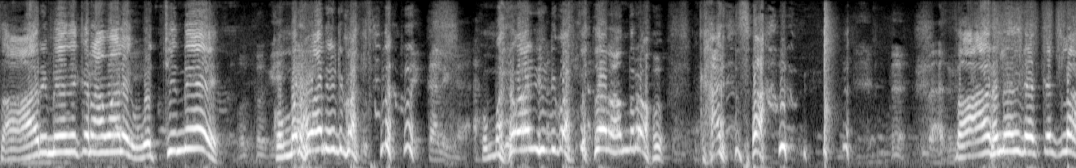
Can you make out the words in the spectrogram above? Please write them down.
సారి మీదకి రావాలి. వచ్చింది. ఒక్కొక్క కుమ్మరవాణి ఇంటికి వస్తున్నారు. ఎక్కాలి కుమ్మరవాణి ఇంటికి వస్తున్నారు అందరూ. కానీ సార్ సారి మీదకి ఎక్కట్లా?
